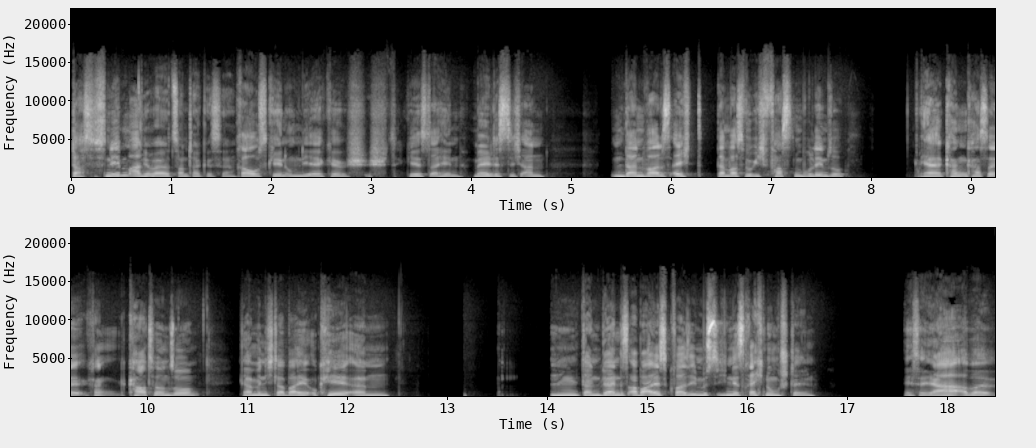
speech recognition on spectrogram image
Das ist nebenan. Ja, weil Sonntag ist ja. Rausgehen um die Ecke. Gehst da hin, meldest dich an. Und dann war das echt, dann war es wirklich fast ein Problem so. Ja, Krankenkasse, Krankenkarte und so, ja, haben wir nicht dabei. Okay, ähm, mh, dann wären das aber alles quasi, müsste ich Ihnen jetzt Rechnung stellen. Ich so, ja, aber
